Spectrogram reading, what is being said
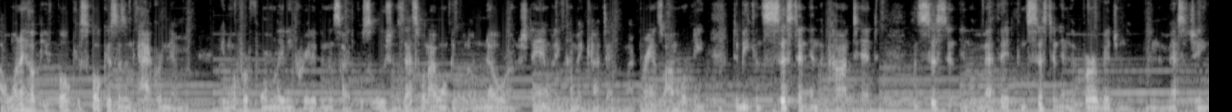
I want to help you focus. Focus is an acronym, you know, for formulating creative and insightful solutions. That's what I want people to know or understand when they come in contact with my brand. So I'm working to be consistent in the content, consistent in the method, consistent in the verbiage and the, in the messaging,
